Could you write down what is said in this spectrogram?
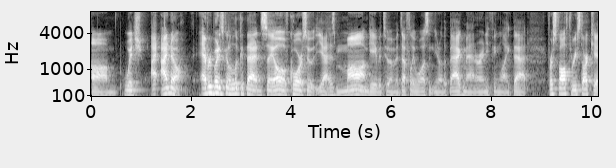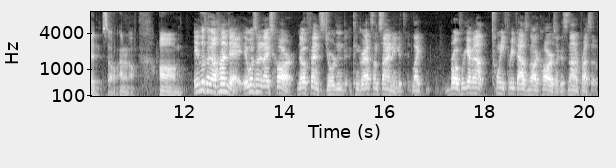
um, which I, I know everybody's going to look at that and say, "Oh, of course, was- yeah, his mom gave it to him. It definitely wasn't, you know, the bagman or anything like that." First of all, three star kid, so I don't know. Um, It looked like a Hyundai. It wasn't a nice car. No offense, Jordan. Congrats on signing. It's like, bro, if we're giving out twenty three thousand dollar cars, like it's not impressive.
